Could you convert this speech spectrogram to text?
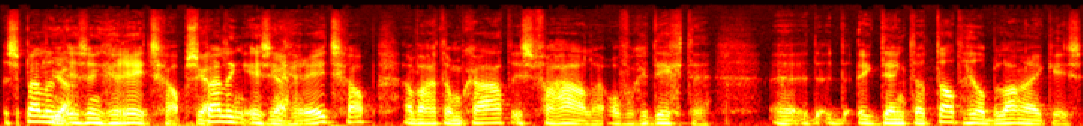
Spellen Ja. is een gereedschap. Spelling is een gereedschap. En waar het om gaat is verhalen over gedichten. Eh, ik denk dat dat heel belangrijk is.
